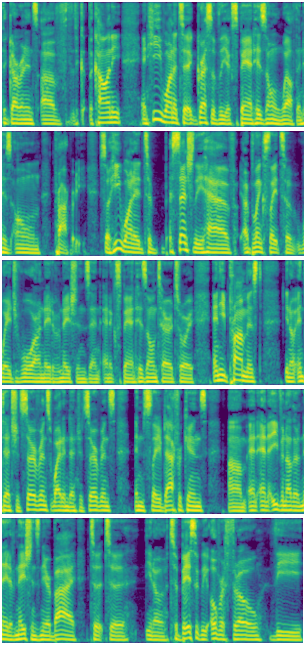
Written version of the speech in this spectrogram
the governance of the, the, colony, and he wanted to aggressively expand his own wealth and his own property. So he wanted to essentially have a blank slate to wage war on Native nations and, and expand his own territory. And he promised, you know, indentured servants, white indentured servants, enslaved Africans, um, and and even other Native nations nearby to to you know to basically overthrow the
